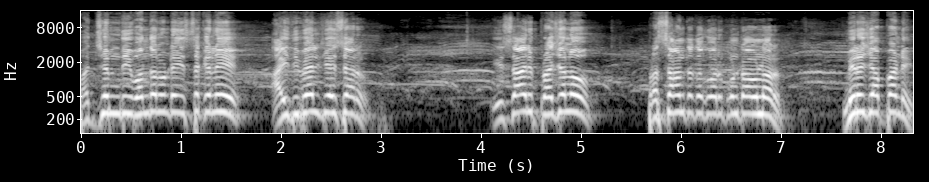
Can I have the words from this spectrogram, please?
పద్దెనిమిది వందలు ఉండే ఇసుకని ఐదు వేలు చేశారు. ఈసారి ప్రజలు ప్రశాంతత కోరుకుంటా ఉన్నారు. మీరు చెప్పండి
